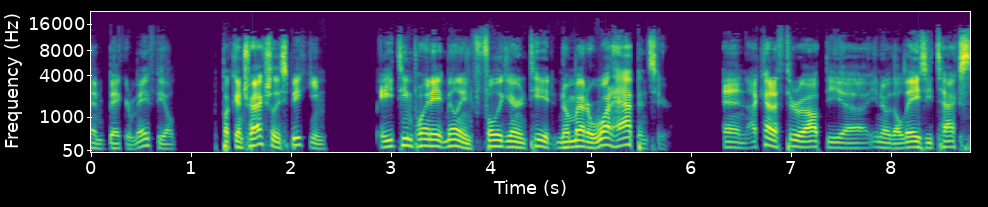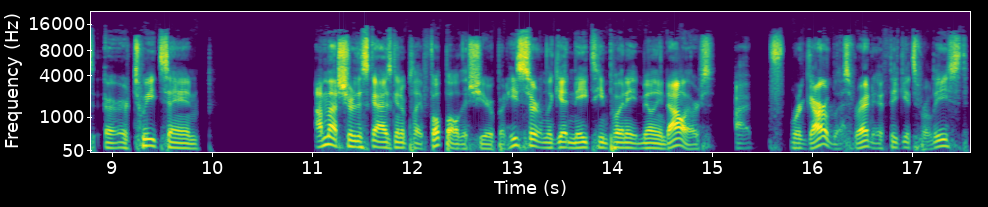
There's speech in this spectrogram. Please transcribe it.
and Baker Mayfield. But contractually speaking, 18.8 million fully guaranteed no matter what happens here. And I kind of threw out the uh, you know the lazy text or, tweet saying I'm not sure this guy is going to play football this year, but he's certainly getting 18.8 million dollars uh, regardless, right? If he gets released,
